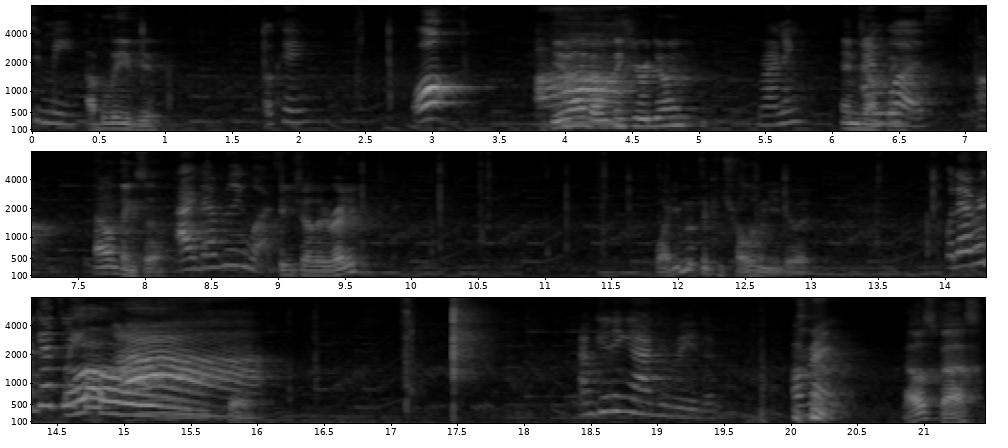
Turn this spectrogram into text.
to me? I believe you. Okay. Oh. You know what I don't Ah. think you were doing? Running. And jumping. I was. Oh. I don't think so. I definitely was. Each other ready? Why do you move the controller when you do it? Whatever gets me. Oh, ah. I'm getting aggravated. Already. That was fast.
